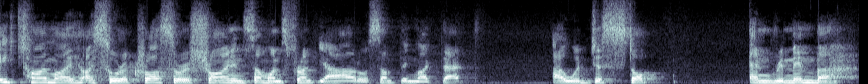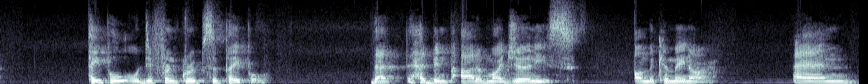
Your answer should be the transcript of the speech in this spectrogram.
each time I, I saw a cross or a shrine in someone's front yard or something like that, I would just stop and remember people or different groups of people that had been part of my journeys on the Camino. And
